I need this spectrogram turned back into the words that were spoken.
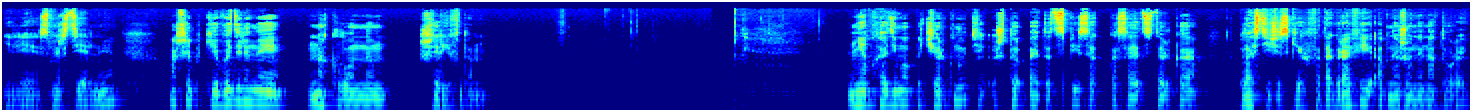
или смертельные ошибки выделены наклонным шрифтом. Необходимо подчеркнуть, что этот список касается только пластических фотографий обнаженной натуры.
